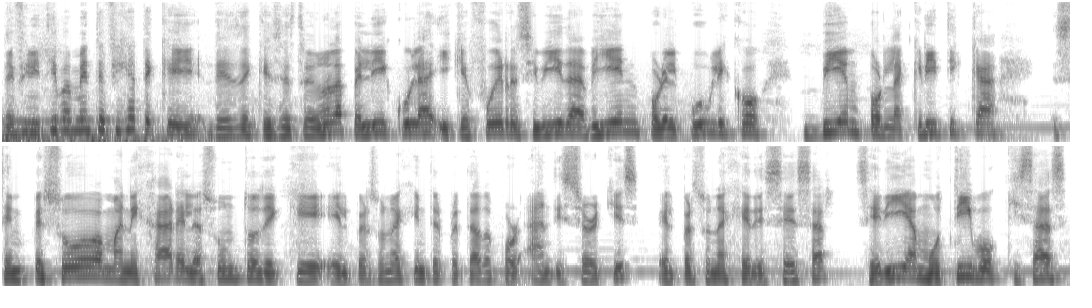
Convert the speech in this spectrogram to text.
Definitivamente, fíjate que desde que se estrenó la película y que fue recibida bien por el público, bien por la crítica, se empezó a manejar el asunto de que el personaje interpretado por Andy Serkis, el personaje de César, sería motivo quizás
